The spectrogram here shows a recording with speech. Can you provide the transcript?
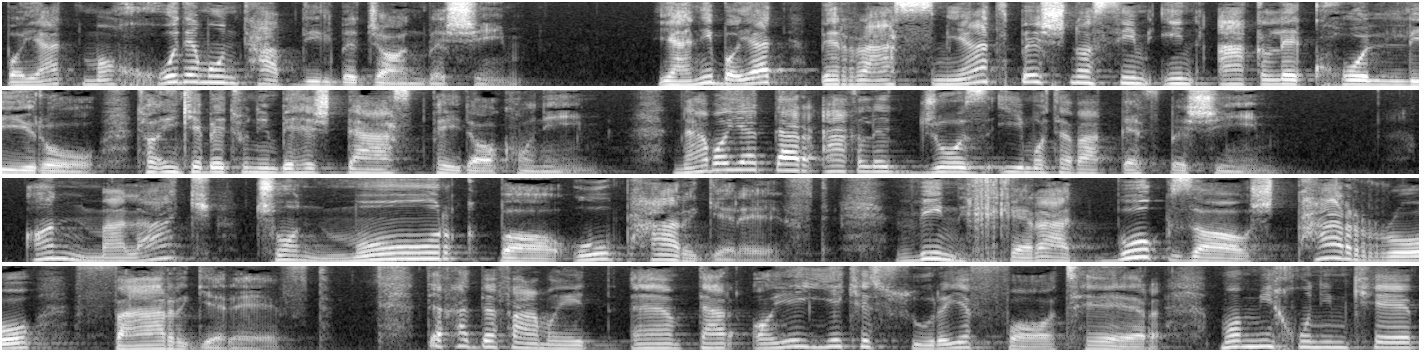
باید ما خودمون تبدیل به جان بشیم. یعنی باید به رسمیت بشناسیم این عقل کلی رو تا اینکه بتونیم بهش دست پیدا کنیم. نباید در عقل جزئی متوقف بشیم. آن ملک چون مرغ با او پر گرفت. وین خرد بگذاشت پر رو فر گرفت. دقت بفرمایید در آیه یک سوره فاطر ما می‌خونیم که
